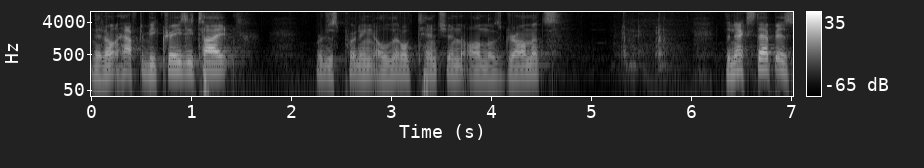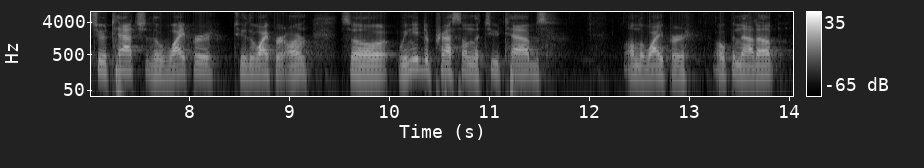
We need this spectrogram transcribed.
They don't have to be crazy tight. We're just putting a little tension on those grommets. The next step is to attach the wiper to the wiper arm. So we need to press on the two tabs on the wiper, open that up.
